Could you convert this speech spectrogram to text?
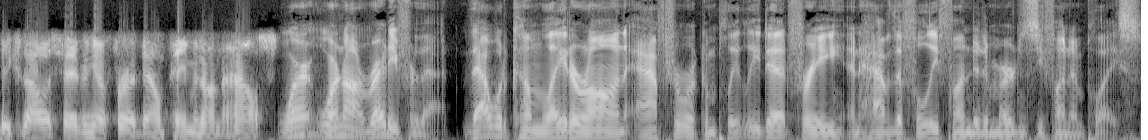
because I was saving up for a down payment on the house. We're, we're not ready for that. That would come later on after we're completely debt free and have the fully funded emergency fund in place.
